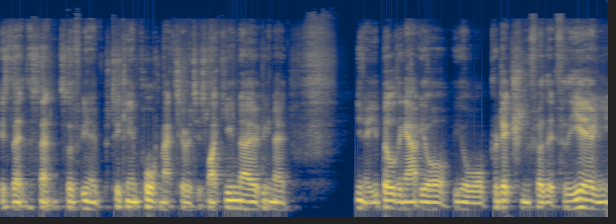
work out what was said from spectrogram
is the, the sense of you know particularly important activities. Like you know you know you know you're building out your your prediction for the for the year. You,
